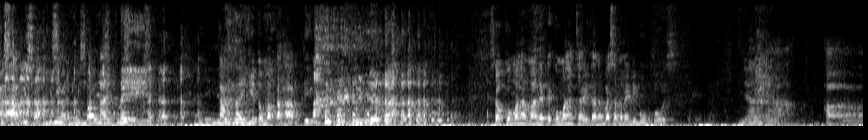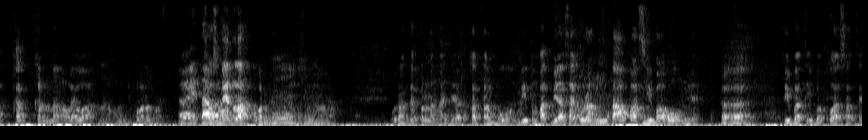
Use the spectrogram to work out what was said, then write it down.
bisa bisa bisa domba. Tah aya kitu mah kaharti. So kumaha maneh teh kumaha caritana basa maneh dibungkus. nya eh, ke- kena lewat naon ya pokoknya mah? Eta. sosmed lah pokoknya. Hmm, Urang teh pernah ngajak ketemu di tempat biasa, kurang tak apa sih baung ya. Heeh. Tiba-tiba puasa teh,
